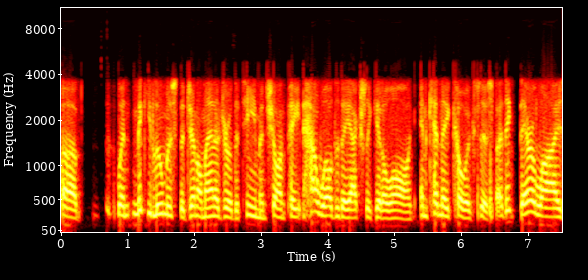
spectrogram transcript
uh, when Mickey Loomis, the general manager of the team, and Sean Payton, how well do they actually get along, and can they coexist? I think there lies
